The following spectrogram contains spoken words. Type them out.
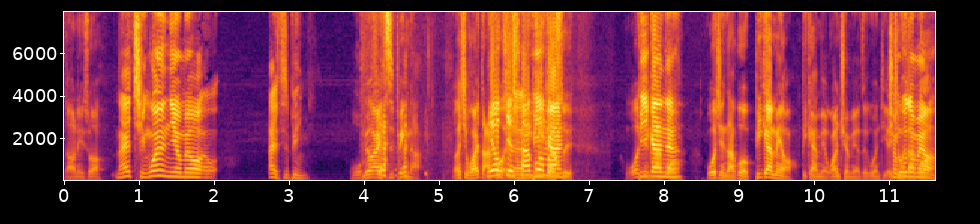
然后你说来，请问你有没有艾滋病？我没有艾滋病啊，而且我还打你有过检查过吗我查肝呢？我检查过，B 肝没有，B 肝没有，完全没有这个问题，全部都没有。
